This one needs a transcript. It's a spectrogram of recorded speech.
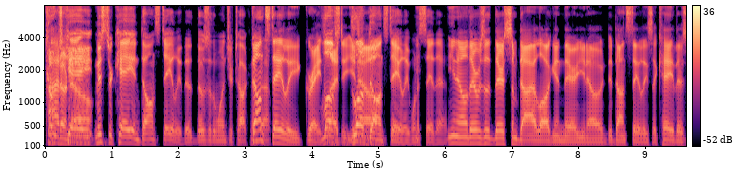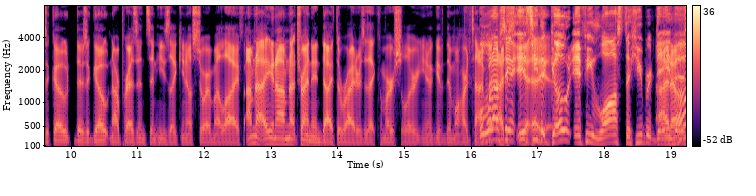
I Coach don't K, know. Mr. K, and Dawn Staley. Th- those are the ones you're talking Don about. Dawn Staley, great, love legend, you love know. Dawn Staley. Want to say that? you know there was a there's some dialogue in there you know dawn staley's like hey there's a goat there's a goat in our presence and he's like you know story of my life i'm not you know i'm not trying to indict the writers of that commercial or you know give them a hard time But what I'm I saying just- is, yeah, he the yeah. goat if he lost to Hubert Davis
